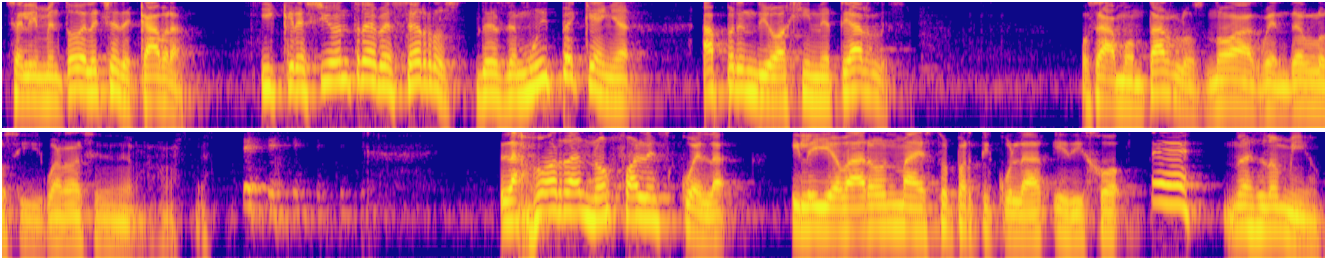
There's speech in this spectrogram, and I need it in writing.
se alimentó de leche de cabra y creció entre becerros. Desde muy pequeña aprendió a jinetearles. O sea, a montarlos, no a venderlos y guardarse dinero. La morra no fue a la escuela y le llevaron maestro particular y dijo, eh, no es lo mío.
